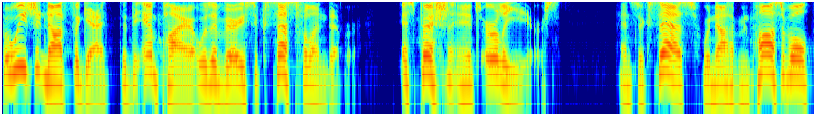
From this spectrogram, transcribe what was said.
But we should not forget that the empire was a very successful endeavor, especially in its early years, and success would not have been possible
